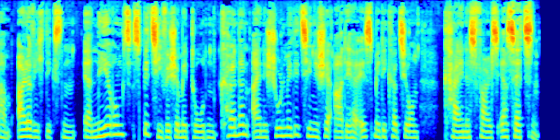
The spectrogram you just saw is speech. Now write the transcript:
am allerwichtigsten, ernährungsspezifische Methoden können eine schulmedizinische ADHS-Medikation keinesfalls ersetzen.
